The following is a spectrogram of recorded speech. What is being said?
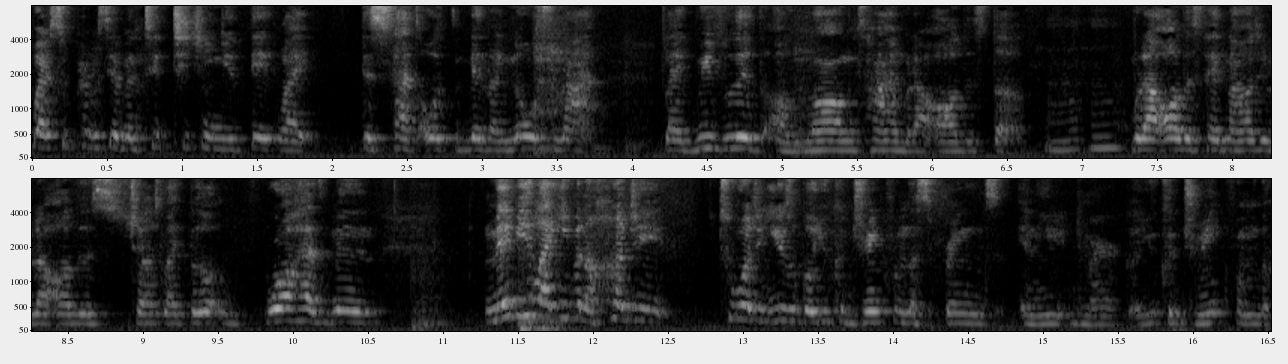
white supremacy have been t- teaching you. Think like this has always been like no, it's not. Like we've lived a long time without all this stuff, Mm-hmm. without all this technology, without all this trust. Like the world has been maybe like even 100 200 years ago you could drink from the springs in america you could drink from the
